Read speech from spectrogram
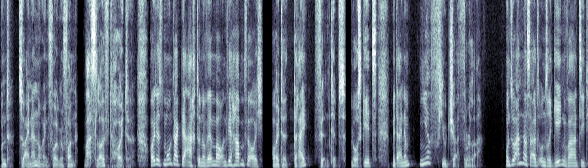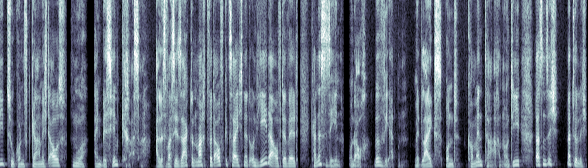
und zu einer neuen Folge von Was läuft heute? Heute ist Montag, der 8. November und wir haben für euch heute drei Filmtipps. Los geht's mit einem Near Future Thriller. Und so anders als unsere Gegenwart sieht die Zukunft gar nicht aus, nur ein bisschen krasser. Alles, was ihr sagt und macht, wird aufgezeichnet und jeder auf der Welt kann es sehen und auch bewerten. Mit Likes und Kommentaren. Und die lassen sich natürlich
